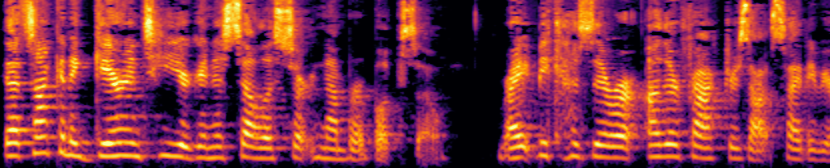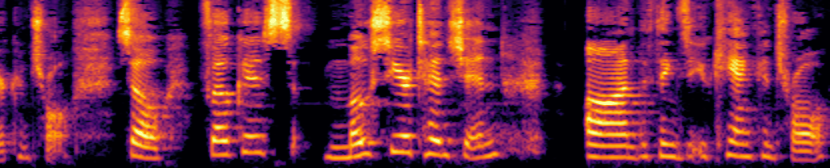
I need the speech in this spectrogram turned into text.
That's not going to guarantee you're going to sell a certain number of books though, right? Because there are other factors outside of your control. So focus most of your attention on the things that you can control.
